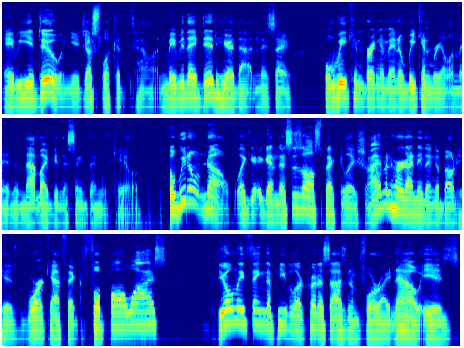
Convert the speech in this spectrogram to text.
Maybe you do, and you just look at the talent. Maybe they did hear that, and they say, "Well, we can bring him in, and we can reel him in," and that might be the same thing with Caleb. But we don't know. Like again, this is all speculation. I haven't heard anything about his work ethic football wise. The only thing that people are criticizing him for right now is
